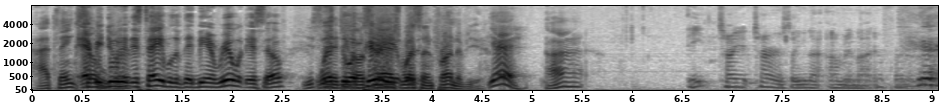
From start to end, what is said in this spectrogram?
I think so, Every dude but at this table, if they're being real with themselves, You went through a period. what's with- in front of you. yeah, All right. He, turn your turn so you're not. I'm not in front of you.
